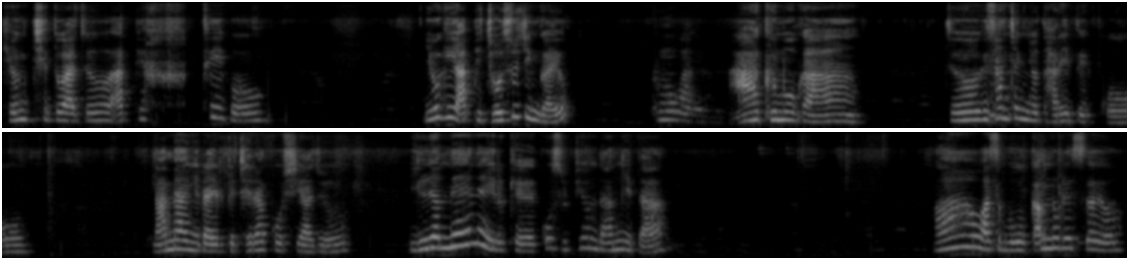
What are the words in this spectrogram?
경치도 아주 앞이 확 트이고, 여기 앞이 저수지인가요? 금호강이요. 아, 금호강. 저기 산책로 다리도 있고, 남양이라 이렇게 제라꽃이 아주 1년 내내 이렇게 꽃을 피운다 합니다. 아, 와서 보고 깜놀했어요.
